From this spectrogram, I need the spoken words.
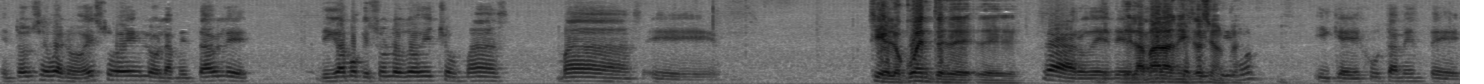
Entonces, bueno, eso es lo lamentable, digamos que son los dos hechos más, más eh, sí, elocuentes de, claro, de, la mala administración. Y que justamente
